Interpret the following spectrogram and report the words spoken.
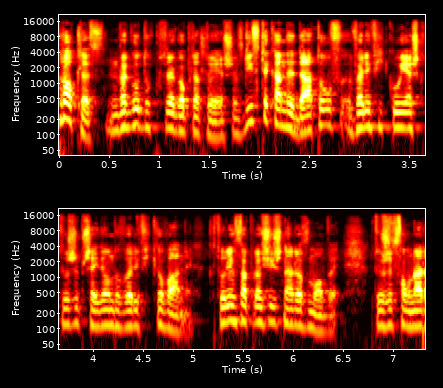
Proces, według którego pracujesz. W listy kandydatów weryfikujesz, którzy przejdą do weryfikowanych, których zaprosisz na rozmowy, którzy są na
